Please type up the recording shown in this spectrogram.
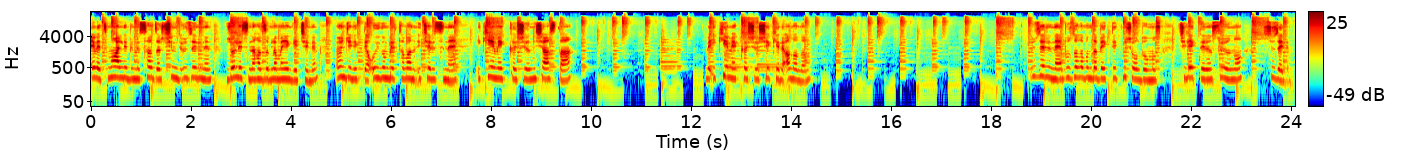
Evet muhallebimiz hazır. Şimdi üzerinin jölesini hazırlamaya geçelim. Öncelikle uygun bir tavanın içerisine 2 yemek kaşığı nişasta ve 2 yemek kaşığı şekeri alalım. Üzerine buzdolabında bekletmiş olduğumuz çileklerin suyunu süzelim.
